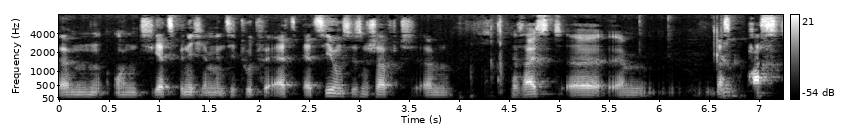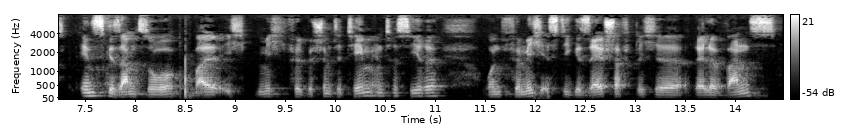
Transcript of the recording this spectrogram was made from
ähm, und jetzt bin ich im Institut für er Erziehungswissenschaft. Ähm, das heißt, äh, ähm, das passt insgesamt so, weil ich mich für bestimmte Themen interessiere. Und für mich ist die gesellschaftliche Relevanz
